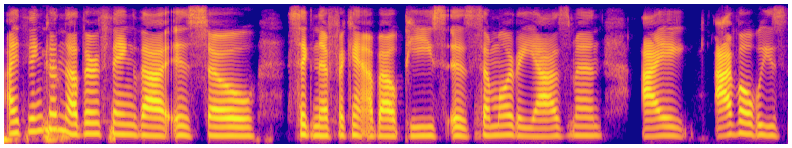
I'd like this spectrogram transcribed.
I think Yeah. another thing that is so significant about peace is similar to Yasmin. I I've always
